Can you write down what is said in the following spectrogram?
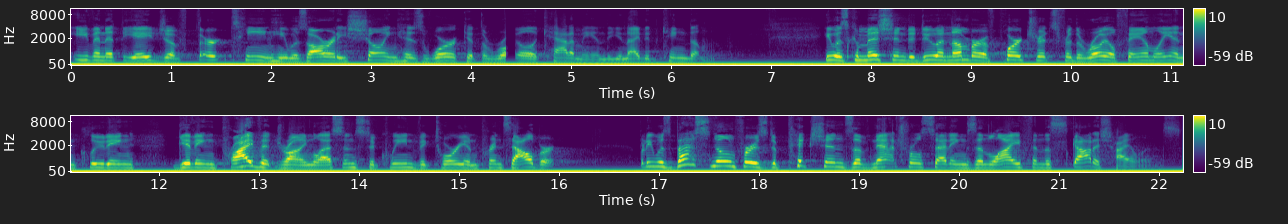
even at the age of 13, he was already showing his work at the Royal Academy in the United Kingdom. He was commissioned to do a number of portraits for the royal family, including giving private drawing lessons to Queen Victoria and Prince Albert but he was best known for his depictions of natural settings and life in the Scottish Highlands.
